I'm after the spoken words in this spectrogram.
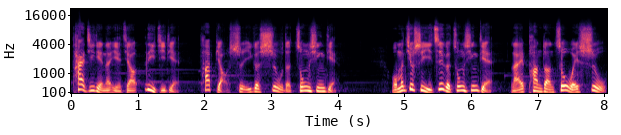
太极点呢，也叫利极点，它表示一个事物的中心点。我们就是以这个中心点来判断周围事物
